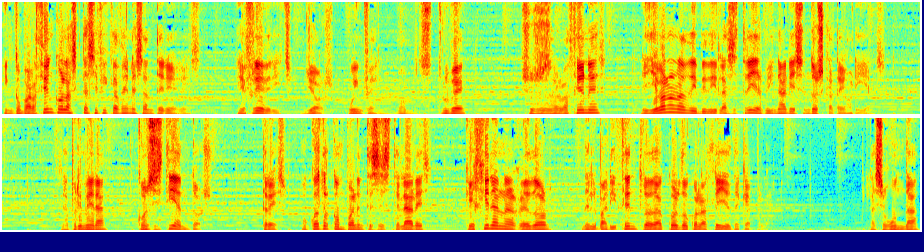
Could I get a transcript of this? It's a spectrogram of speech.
En comparación con las clasificaciones anteriores de Friedrich Georg Winfeld von Struve, sus observaciones le llevaron a dividir las estrellas binarias en dos categorías. La primera consistía en dos, tres o cuatro componentes estelares que giran alrededor del baricentro de acuerdo con las leyes de Kepler. La segunda,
